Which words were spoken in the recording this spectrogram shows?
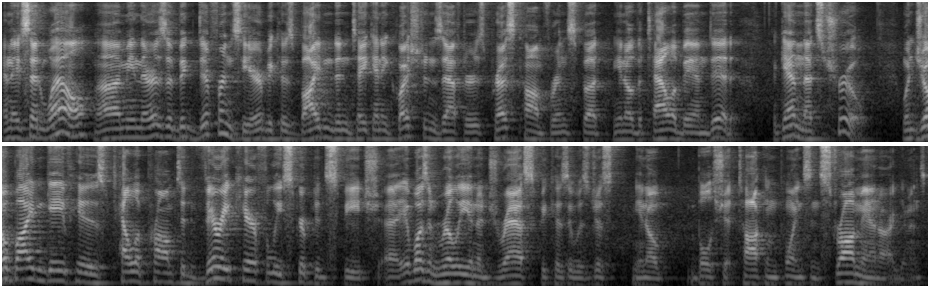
And they said, well, I mean, there is a big difference here because Biden didn't take any questions after his press conference, but, you know, the Taliban did. Again, that's true. When Joe Biden gave his teleprompted, very carefully scripted speech, uh, it wasn't really an address because it was just, you know, bullshit talking points and straw man arguments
